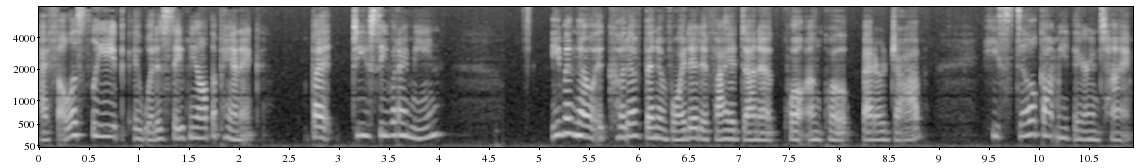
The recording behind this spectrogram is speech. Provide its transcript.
I fell asleep, it would have saved me all the panic. But do you see what I mean? Even though it could have been avoided if I had done a quote unquote better job, he still got me there in time.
